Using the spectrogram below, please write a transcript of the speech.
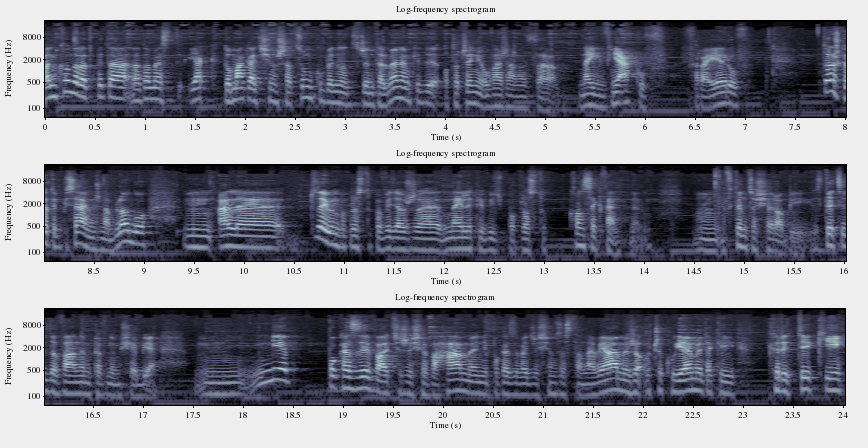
Pan Konrad pyta natomiast, jak domagać się szacunku, będąc dżentelmenem, kiedy otoczenie uważa nas za naiwniaków, frajerów. Troszkę o tym pisałem już na blogu, mm, ale tutaj bym po prostu powiedział, że najlepiej być po prostu konsekwentnym mm, w tym, co się robi, zdecydowanym, pewnym siebie. Mm, Nie pokazywać, że się wahamy, nie pokazywać, że się zastanawiamy, że oczekujemy takiej krytyki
